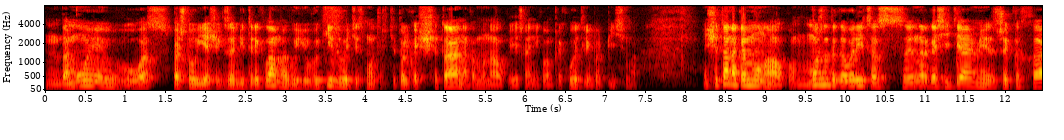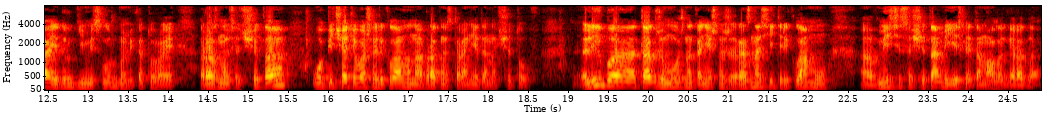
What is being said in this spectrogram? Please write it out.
домой, у вас почтовый ящик забит рекламой, вы ее выкидываете, смотрите только счета на коммуналку, если они к вам приходят, либо письма. Счета на коммуналку. Можно договориться с энергосетями, с ЖКХ и другими службами, которые разносят счета, о печати вашей рекламы на обратной стороне данных счетов. Либо также можно, конечно же, разносить рекламу а, вместе со счетами, если это малые города.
